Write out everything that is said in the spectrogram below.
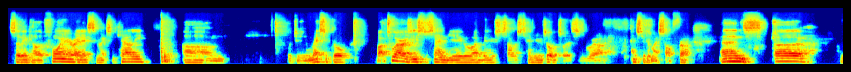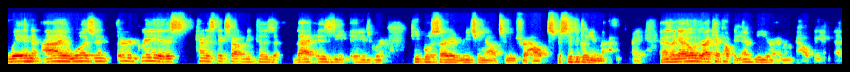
Southern California, right next to Mexicali, um, which is in Mexico, about two hours east of San Diego. I've been here since I was 10 years old, so this is where I consider myself from. And uh, when I was in third grade, this kind of sticks out because that is the age where people started reaching out to me for help, specifically in math, right? And as I got older, I kept helping every year. I remember helping and, and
